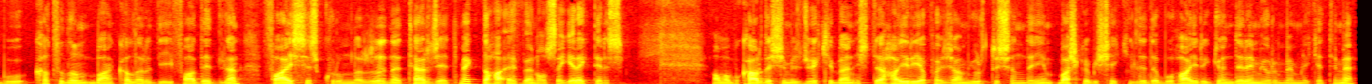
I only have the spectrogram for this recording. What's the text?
bu katılım bankaları diye ifade edilen faizsiz kurumlarını tercih etmek daha evven olsa gerek deriz. Ama bu kardeşimiz diyor ki ben işte hayır yapacağım, yurt dışındayım. Başka bir şekilde de bu hayrı gönderemiyorum memleketime.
